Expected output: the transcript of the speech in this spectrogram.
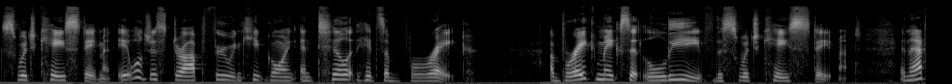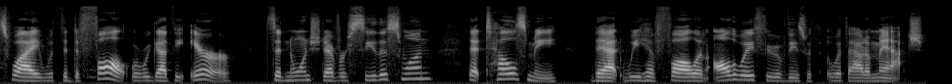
switch case statement. It will just drop through and keep going until it hits a break. A break makes it leave the switch case statement. And that's why with the default where we got the error, it said no one should ever see this one, that tells me that we have fallen all the way through of these with, without a match.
